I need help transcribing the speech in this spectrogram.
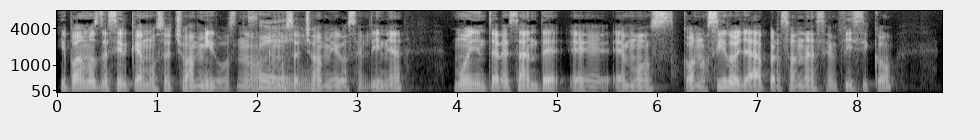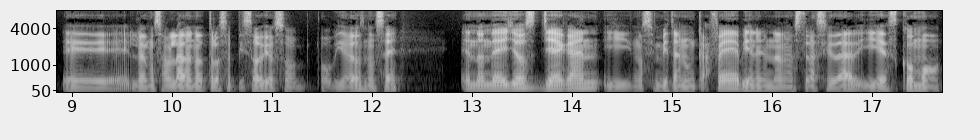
Y podemos decir que hemos hecho amigos, ¿no? Sí. Hemos hecho amigos en línea. Muy interesante. eh, hemos conocido ya a personas en físico. eh, lo hemos hablado en otros episodios o, o videos, no sé. En donde ellos llegan y nos invitan a un café, vienen a nuestra ciudad y es como,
